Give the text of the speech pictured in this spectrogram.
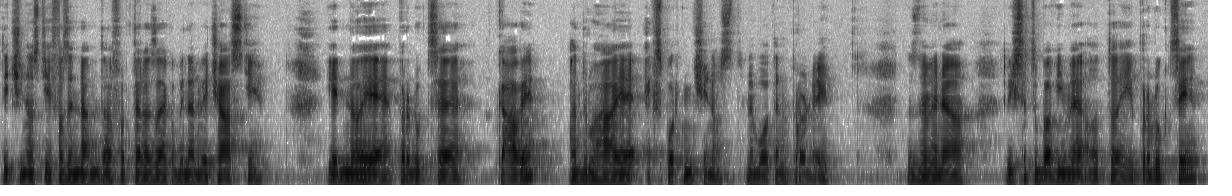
ty činnosti Fazenda a Metal Fortaleza jakoby na dvě části. Jedno je produkce kávy a druhá je exportní činnost, nebo ten prodej. To znamená, když se tu bavíme o té produkci,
